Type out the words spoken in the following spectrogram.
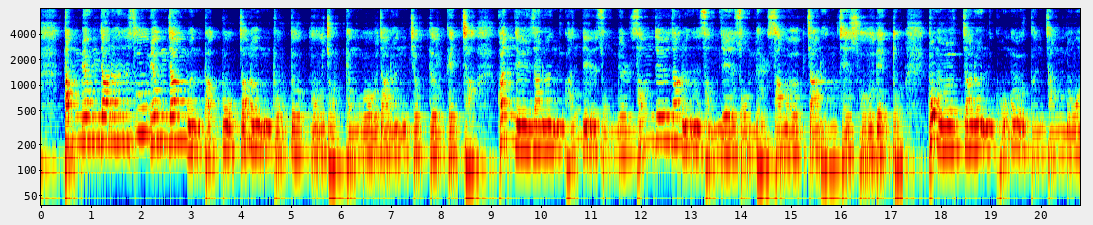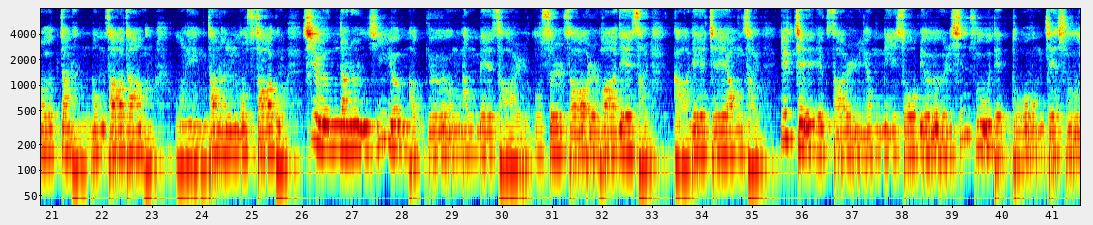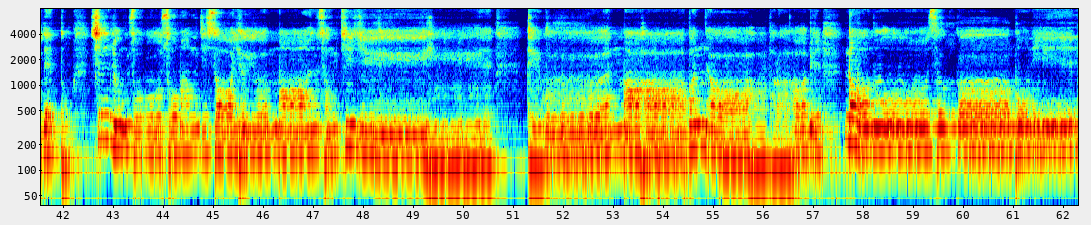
단명자는 수명장은 박복자는 복덕구족 병고자는 적덕회차 관제자는 관제소멸 삼제자는 삼제소멸 상업자는 제수대통 공업자는 공업분창 농업자는 농사장흥 운행자는 무사고 시험자는 시험 합격 낭매살 구슬살 화재살 간의 재앙살 일체액살 형리소멸 신수대통 재수대통 심중소구 소망지사 효연만 성취지 대원 마하반야 바라밀 나무 석가 보니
